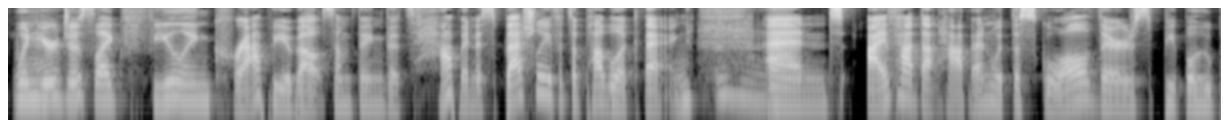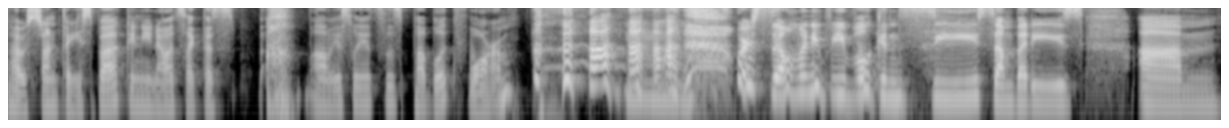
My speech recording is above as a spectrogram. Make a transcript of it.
when Yeah. you're just like feeling crappy about something that's happened, especially if it's a public thing. Mm-hmm. And I've had that happen with the school. There's people who post on Facebook, and you know, it's like this obviously, it's this public forum where so many people can see somebody's um,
